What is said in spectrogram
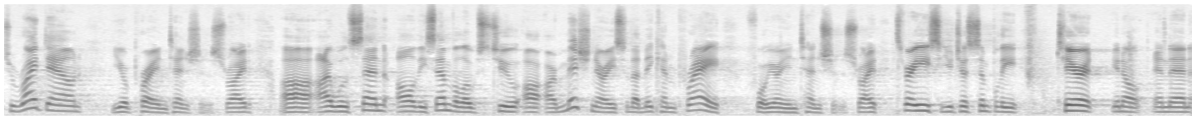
to write down your prayer intentions, right? Uh, I will send all these envelopes to our, our, missionaries so that they can pray for your intentions, right? It's very easy. You just simply tear it, you know, and then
